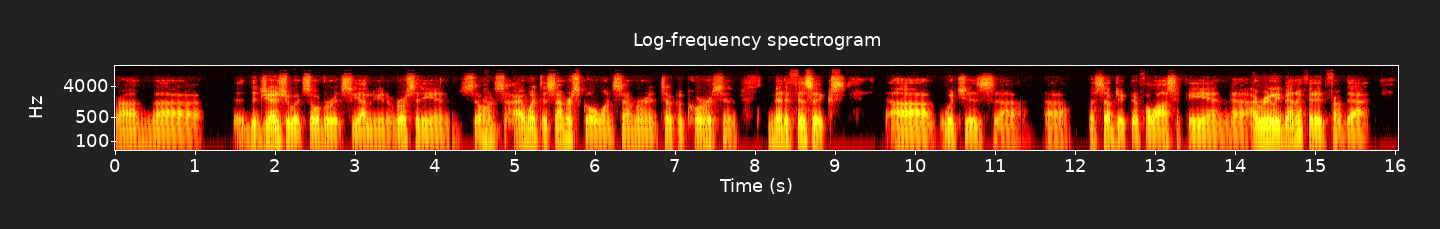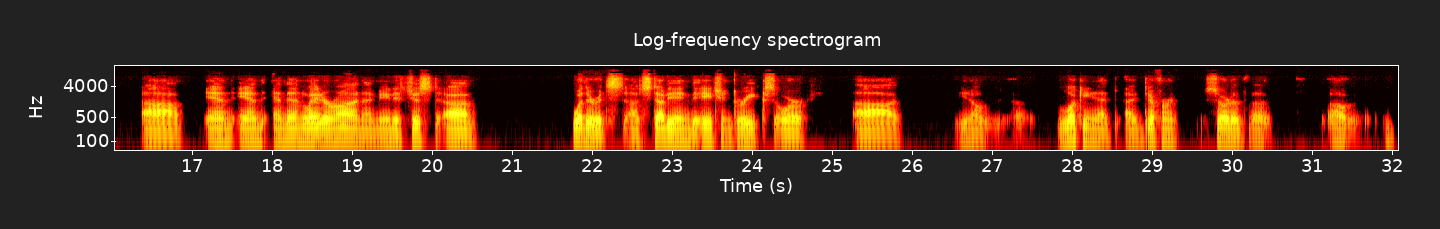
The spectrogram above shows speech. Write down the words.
from uh, the Jesuits over at Seattle University, and so mm-hmm. so I went to summer school one summer and took a course in metaphysics, uh, which is uh, uh, a subject of philosophy, and uh, I really benefited from that. Uh, and and and then later on, I mean, it's just um, whether it's uh, studying the ancient Greeks or you know looking at a different sort of uh,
